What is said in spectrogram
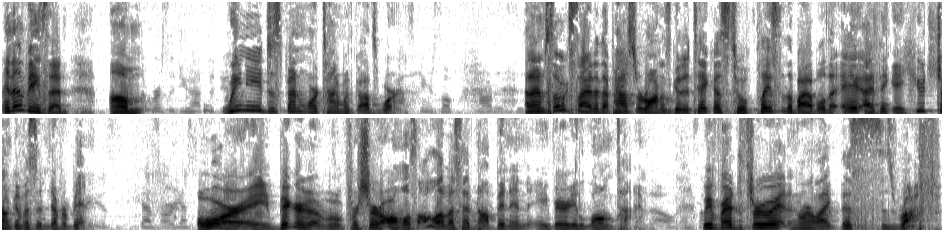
and that being said, um, we need to spend more time with God's Word. And I'm so excited that Pastor Ron is going to take us to a place of the Bible that a, I think a huge chunk of us have never been. Or a bigger, for sure, almost all of us have not been in a very long time. We've read through it and we're like, this is rough.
